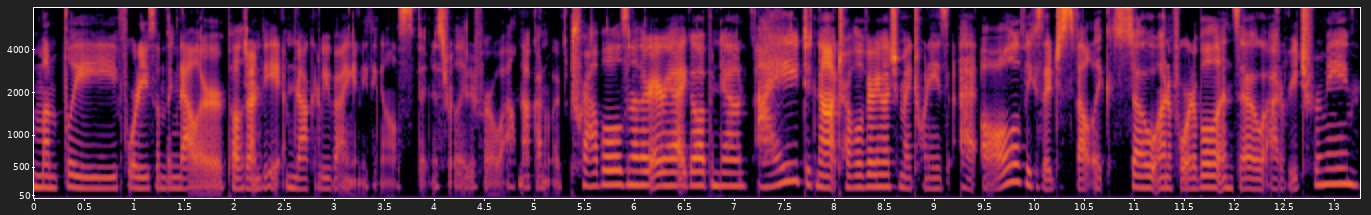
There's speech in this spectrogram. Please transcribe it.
monthly 40 something dollar Peloton fee, I'm not going to be buying anything else fitness related for a while. Knock on wood. Travel's another area I go up and down. I did not travel very much in my 20s at all because I just felt like so unaffordable and so out of reach for me.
